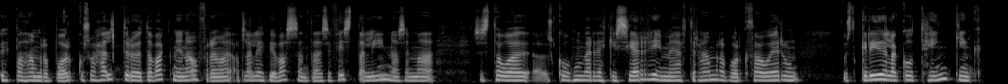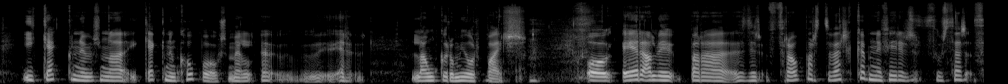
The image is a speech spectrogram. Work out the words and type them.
upp að Hamraborg og svo heldur auðvitað vagnin áfram allavega upp í Vassanda þessi fyrsta lína sem að, sem þó að sko, hún verði ekki sérri með eftir Hamraborg þá er hún veist, gríðilega góð tenging í gegnum, svona, í gegnum Kópavók sem er, eh, er langur og mjór bær. Og er alveg bara, frábært verkefni fyrir, þú veist, þess,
